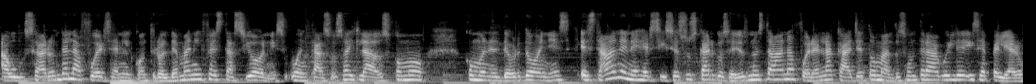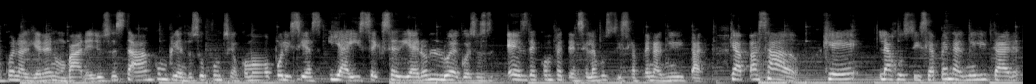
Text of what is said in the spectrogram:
abusaron de la fuerza en el control de manifestaciones o en casos aislados como, como en el de Ordóñez, estaban en ejercicio de sus cargos. Ellos no estaban afuera en la calle tomándose un trago y, y se pelearon con alguien en un bar. Ellos estaban cumpliendo su función como policías y ahí se excedieron luego. Eso es de competencia de la justicia penal militar. ¿Qué ha pasado? Que la justicia penal militar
